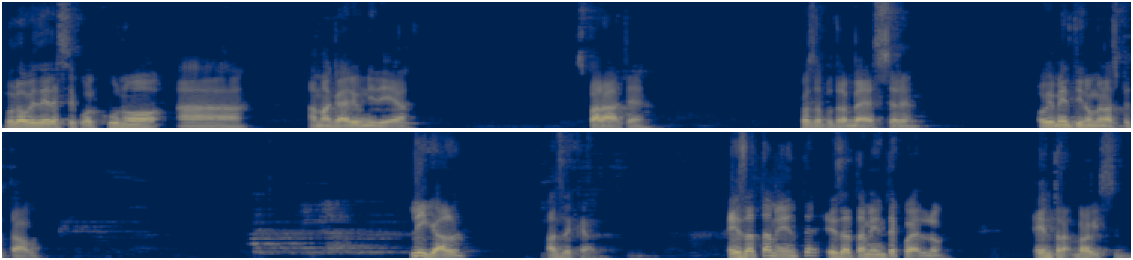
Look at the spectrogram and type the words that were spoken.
volevo vedere se qualcuno ha, ha magari un'idea. Sparate. Cosa potrebbe essere? Ovviamente non me l'aspettavo. Legal? Azzeccato. Esattamente, esattamente quello. Entra, bravissimo.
